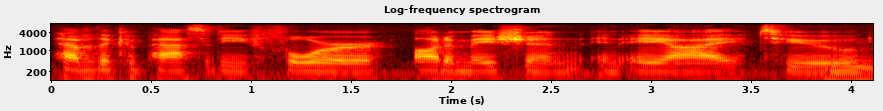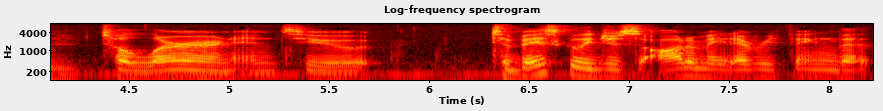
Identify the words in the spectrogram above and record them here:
have the capacity for automation and AI to mm. to learn and to to basically just automate everything that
